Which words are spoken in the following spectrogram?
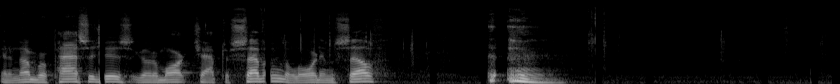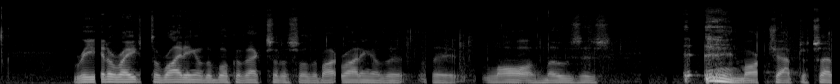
in a number of passages. Go to Mark chapter 7, the Lord Himself. reiterates the writing of the book of Exodus or the writing of the, the law of Moses in Mark chapter 7.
